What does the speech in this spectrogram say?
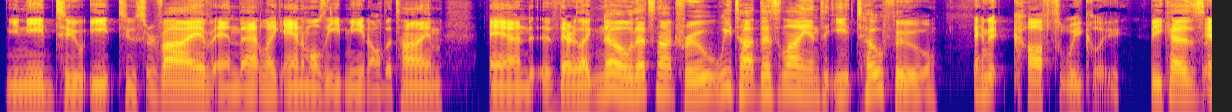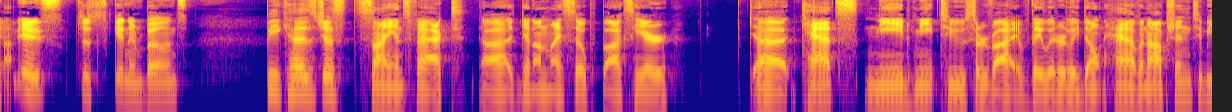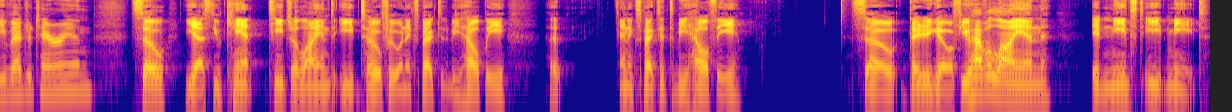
you need to eat to survive, and that like animals eat meat all the time. And they're like, no, that's not true. We taught this lion to eat tofu and it coughs weakly. because It's just skin and bones. Because just science fact. Uh, get on my soapbox here. Uh, cats need meat to survive. They literally don't have an option to be vegetarian. So yes, you can't teach a lion to eat tofu and expect it to be healthy, uh, and expect it to be healthy. So there you go. If you have a lion, it needs to eat meat.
